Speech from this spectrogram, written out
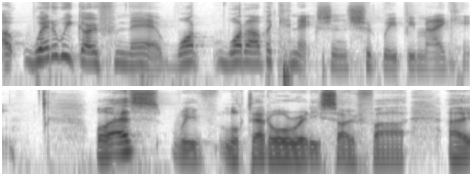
uh, where do we go from there? What what other connections should we be making? Well, as we've looked at already so far, uh,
